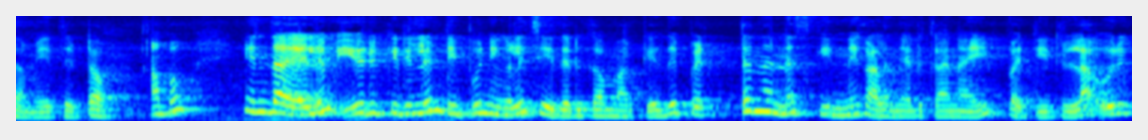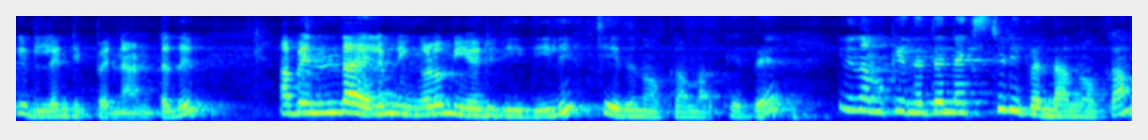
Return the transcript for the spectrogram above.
സമയത്ത് കേട്ടോ അപ്പം എന്തായാലും ഈ ഒരു കിടിലൻ ടിപ്പ് നിങ്ങൾ ചെയ്തെടുക്കാൻ മറക്കരുത്. പെട്ടെന്ന് തന്നെ സ്കിന്ന് കളഞ്ഞെടുക്കാനായി പറ്റിയിട്ടുള്ള ഒരു കിടിലൻ ടിപ്പ് തന്നെയാണ് കേട്ടത് അപ്പോൾ എന്തായാലും നിങ്ങളും ഈ ഒരു രീതിയിൽ ചെയ്ത് നോക്കാൻ മറക്കരുത്. ഇനി നമുക്ക് ഇന്നത്തെ നെക്സ്റ്റ് ടിപ്പ് എന്താണെന്ന് നോക്കാം.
